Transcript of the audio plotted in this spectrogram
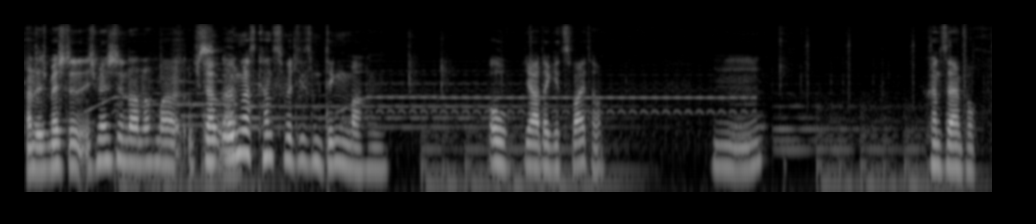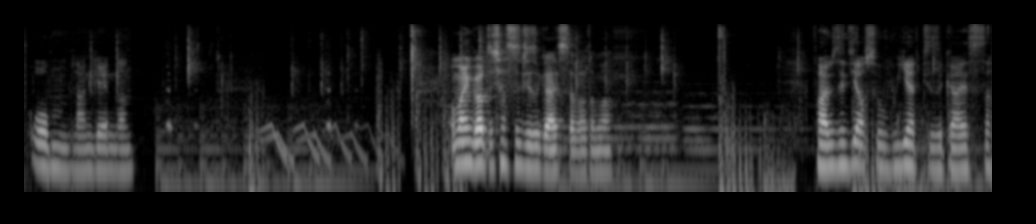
Warte, ich möchte, ich möchte da noch mal. Ich glaube, irgendwas kannst du mit diesem Ding machen. Oh, ja, da geht's weiter. Hm. Du kannst ja einfach oben lang gehen dann. Oh mein Gott, ich hasse diese Geister. Warte mal. Vor allem sind die auch so weird, diese Geister.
